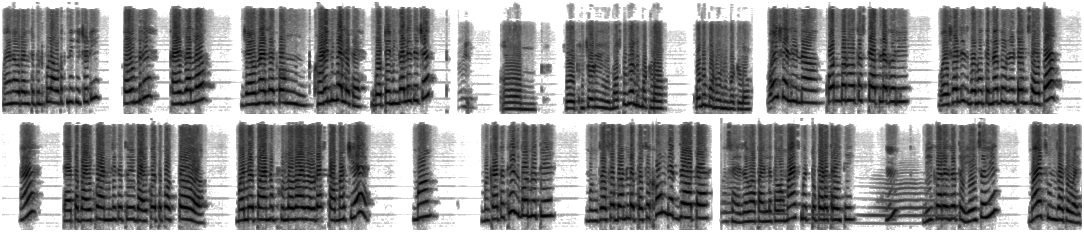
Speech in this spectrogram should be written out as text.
माझ्या नवऱ्याला तर बिलकुल आवडत नाही खिचडी. काऊन रे? काय झालं? जेवणाला कोण खडे निघाले काय? गोटे निघाले त्याच्यात? हे खिचडी मस्त झाली म्हटलं. कोणी बनवली म्हटलं? वैशाली ना कोण बनवत असते आपल्या घरी? वैशालीच बनवते ना दोन्ही टाइम स्वयंपाक? हा? आता बायको आणली तर तुझी बायको तर फक्त मला पानं फुलं वाय एवढ्याच कामाची आहे मग मग आता तेच बनवते मग जसं बनलं तसं खाऊन घेत जा आता सायजवा पाहिलं तेव्हा मायच मिठ्ठू पडत राहते हं? मी करायला तर यायचं हे मायच होऊन जातो वाईट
